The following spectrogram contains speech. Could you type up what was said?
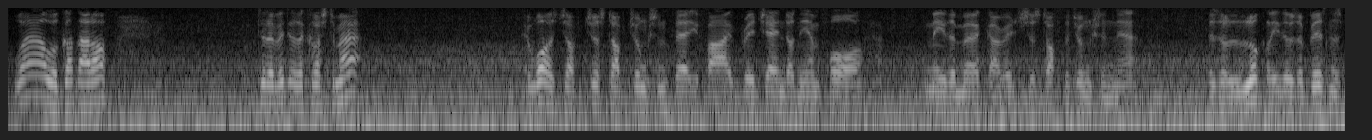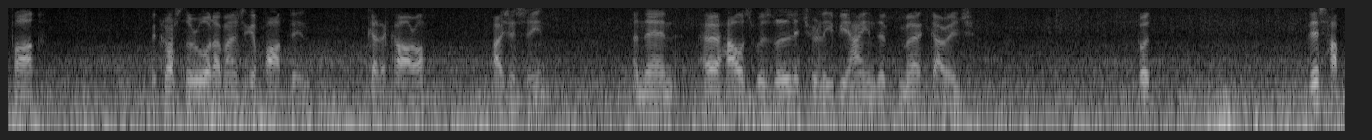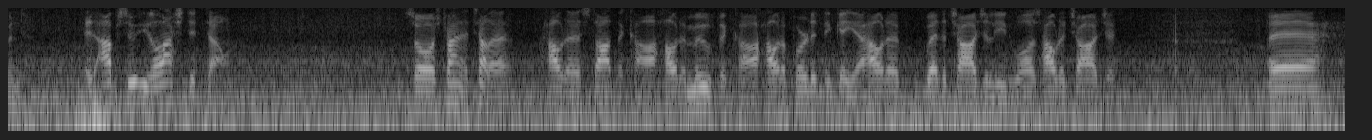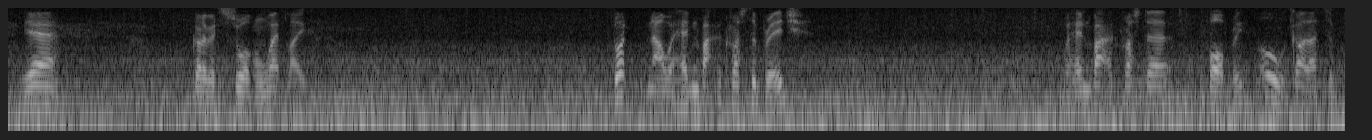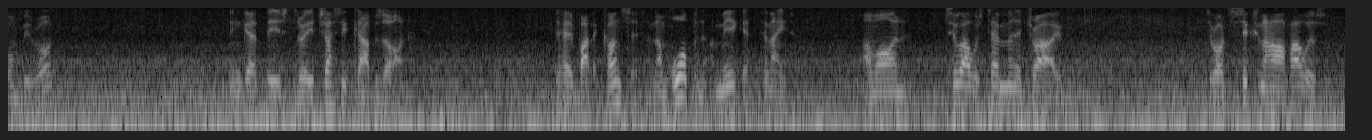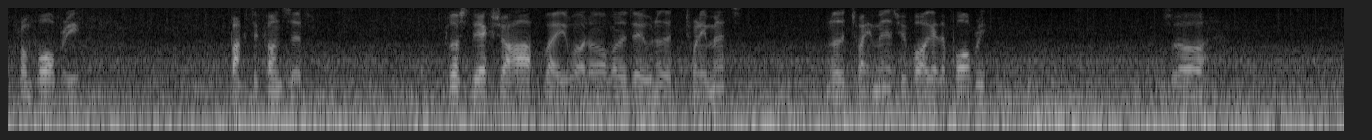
Well, we've got that off. Delivered to the customer. It was just, off junction 35 Bridgend on the M4 near the Merc garage, just off the junction there. There's a luckily there was a business park across the road I managed to get parked in, get the car off, as you've seen. And then her house was literally behind the Merc garage. But this happened. It absolutely lashed it down. So I was trying to tell her how to start the car, how to move the car, how to put it into gear, how to where the charger lead was, how to charge it. Uh, yeah, got a bit soaking wet like. But now we're heading back across the bridge. We're heading back across the Portbury. Oh god, that's a bumpy road. And get these three chassis cabs on to head back to Consett. And I'm hoping I make it tonight. I'm on two hours, 10 minute drive. It's about six and a half hours from Portbury back to Consett. Plus the extra halfway, what am I going to do? Another 20 minutes? Another 20 minutes before I get to Portbury. So,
